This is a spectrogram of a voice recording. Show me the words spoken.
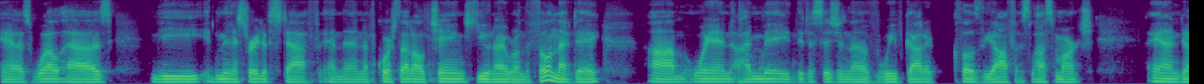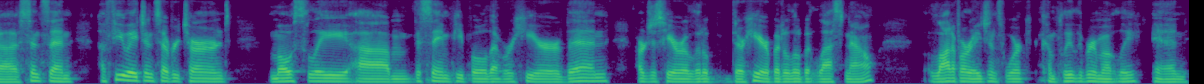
as well as the administrative staff. And then, of course, that all changed. You and I were on the phone that day um, when I made the decision of we've got to close the office last March. And uh, since then, a few agents have returned. Mostly um, the same people that were here then are just here a little. They're here, but a little bit less now. A lot of our agents work completely remotely, and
